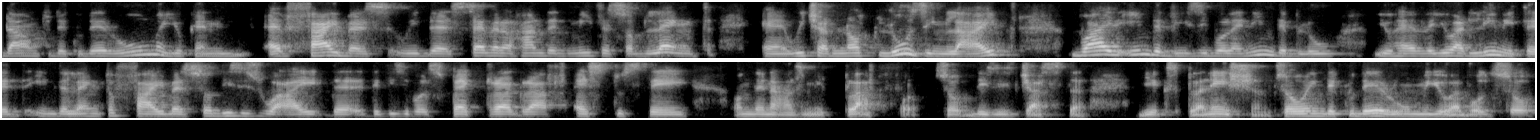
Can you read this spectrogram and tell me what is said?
down to the Coudé room. You can have fibers with uh, several hundred meters of length, uh, which are not losing light, while in the visible and in the blue, you have you are limited in the length of fibers. So this is why the, the visible spectrograph has to stay on the Nasmyth platform. So this is just uh, the explanation. So in the Coudé room, you have also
